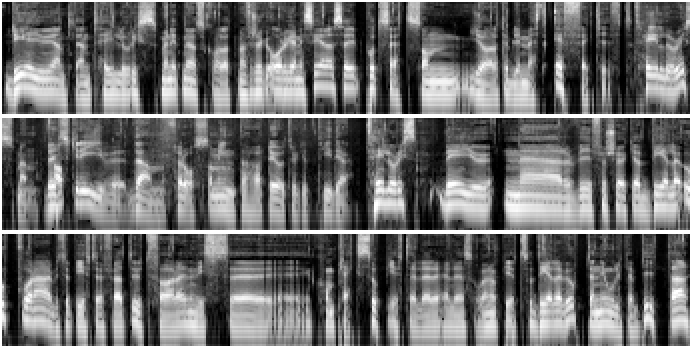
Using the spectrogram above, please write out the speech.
Det är ju egentligen taylorismen i ett nötskal, att man försöker organisera sig på ett sätt som gör att det blir mest effektivt. Taylorismen, beskriv ja. den för oss som inte har hört det uttrycket tidigare. Taylorism, det är ju när vi försöker dela upp våra arbetsuppgifter för att utföra en viss eh, komplex uppgift eller, eller så, en uppgift. Så delar vi upp den i olika bitar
